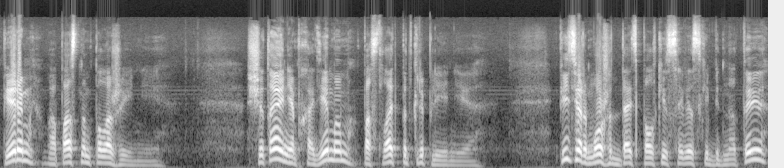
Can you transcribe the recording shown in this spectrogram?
Пермь в опасном положении. Считая необходимым послать подкрепление. Питер может дать полки советской бедноты,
